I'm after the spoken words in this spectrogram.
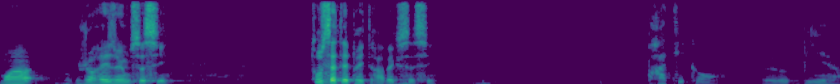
Moi, je résume ceci. Tout cet épître avec ceci pratiquons le bien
